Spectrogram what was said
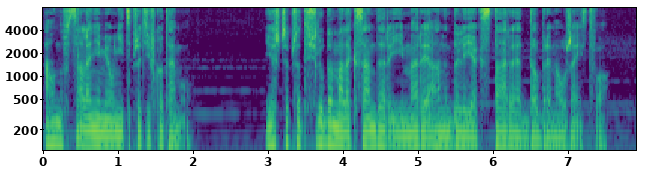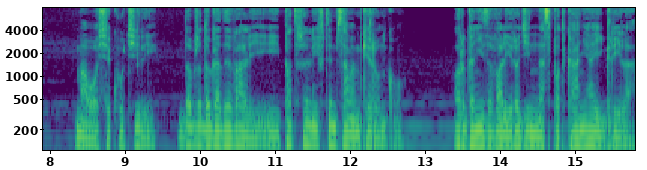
a on wcale nie miał nic przeciwko temu. Jeszcze przed ślubem Aleksander i Mary Ann byli jak stare, dobre małżeństwo. Mało się kłócili, dobrze dogadywali i patrzyli w tym samym kierunku. Organizowali rodzinne spotkania i grille.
